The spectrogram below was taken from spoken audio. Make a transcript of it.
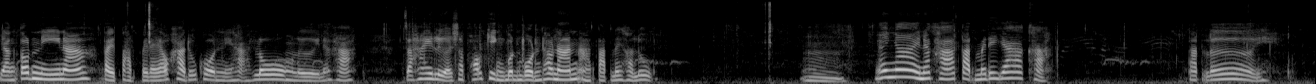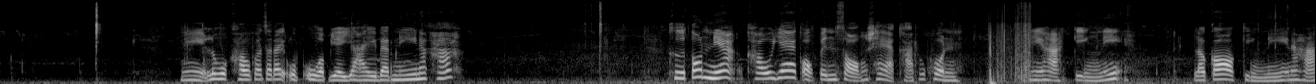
อย่างต้นนี้นะไต่ตัดไปแล้วค่ะทุกคนนี่ค่ะ โล่งเลยนะคะ จะให้เหลือเฉพาะกิ่งบนๆเท่านั้นอ่าตัดเลยค่ะลูก อืม ง่ายๆนะคะ ตัดไม่ได้ยากค่ะ ตัดเลย นี่ลูกเขาก็จะได้อวบๆใหญ่ ๆ แบบนี้นะคะ คือต้นเนี้ยเขาแยกออกเป็นสองแฉกค่ะทุกคน นี่ค่ะ กิ่งนี้ แล้วก็กิ่งนี้นะคะ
